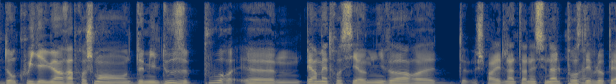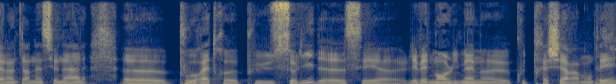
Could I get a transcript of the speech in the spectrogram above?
Donc oui, il y a eu un rapprochement en 2012 pour euh, permettre aussi à Omnivore, euh, de, je parlais de l'international, pour ouais. se développer à l'international, euh, pour être plus solide. C'est euh, l'événement lui-même coûte très cher à monter.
